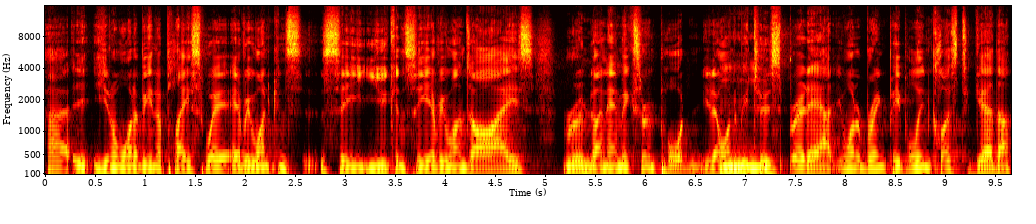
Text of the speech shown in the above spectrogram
uh, you don't want to be in a place where everyone can see, you can see everyone's eyes. Room dynamics are important. You don't want to be too spread out. You want to bring people in close together.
